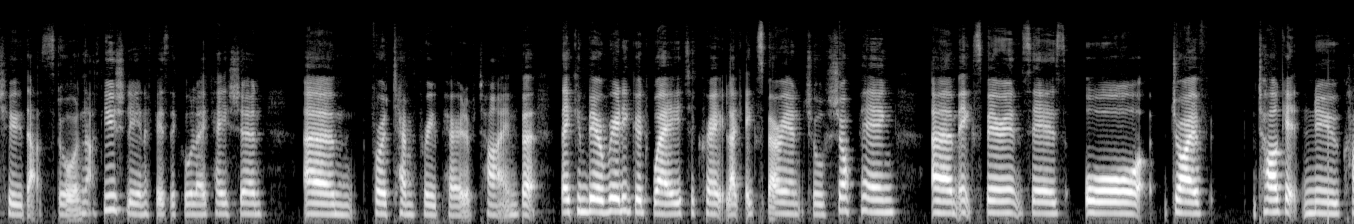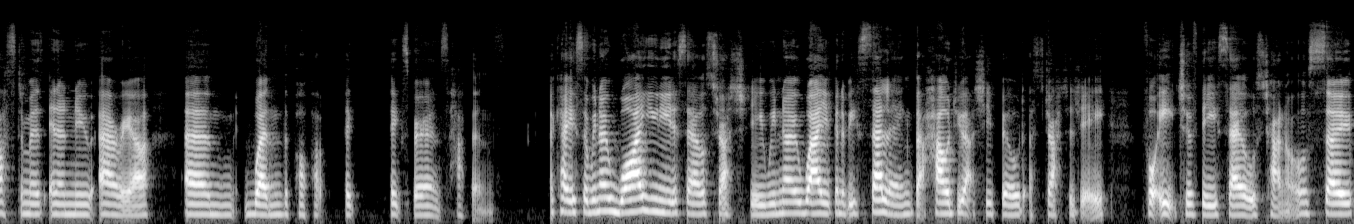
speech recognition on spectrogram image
to that store. And that's usually in a physical location um, for a temporary period of time. But they can be a really good way to create like experiential shopping um, experiences or drive target new customers in a new area um, when the pop-up experience happens. Okay so we know why you need a sales strategy. We know where you're going to be selling but how do you actually build a strategy for each of these sales channels? So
